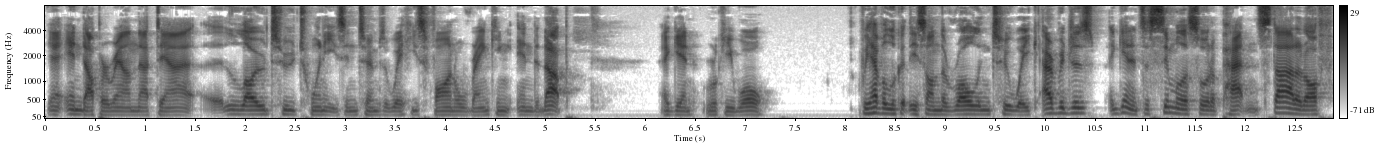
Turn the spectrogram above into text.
you know, end up around that uh, low 220s in terms of where his final ranking ended up. Again, rookie wall if we have a look at this on the rolling two week averages, again, it's a similar sort of pattern. Started off,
